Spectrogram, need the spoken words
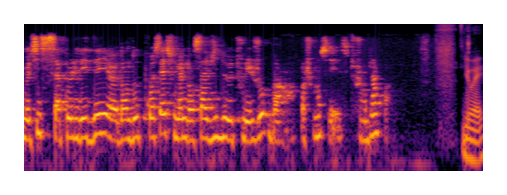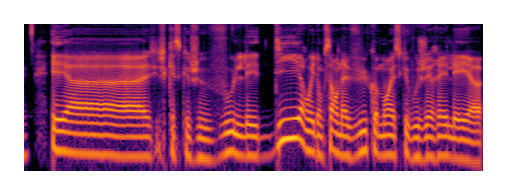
Mais aussi, si ça peut l'aider dans d'autres process ou même dans sa vie de tous les jours, bah, franchement, c'est toujours bien. quoi. Ouais. Et euh, qu'est-ce que je voulais dire? Oui, donc ça, on a vu comment est-ce que vous gérez les, euh,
